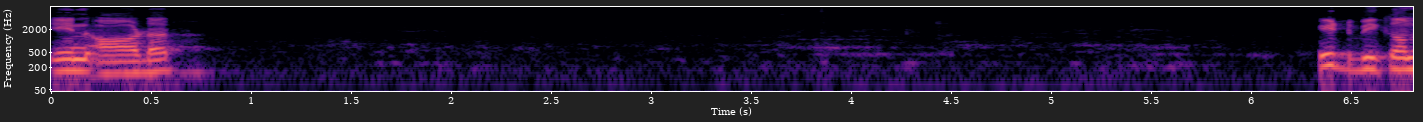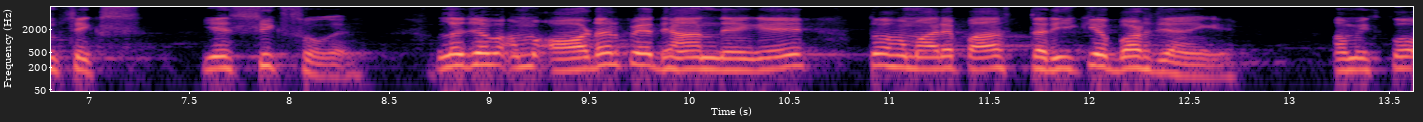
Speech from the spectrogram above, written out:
in order it become six ये सिक्स हो गए। मतलब जब हम ऑर्डर पे ध्यान देंगे तो हमारे पास तरीके बढ़ जाएँगे। हम इसको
